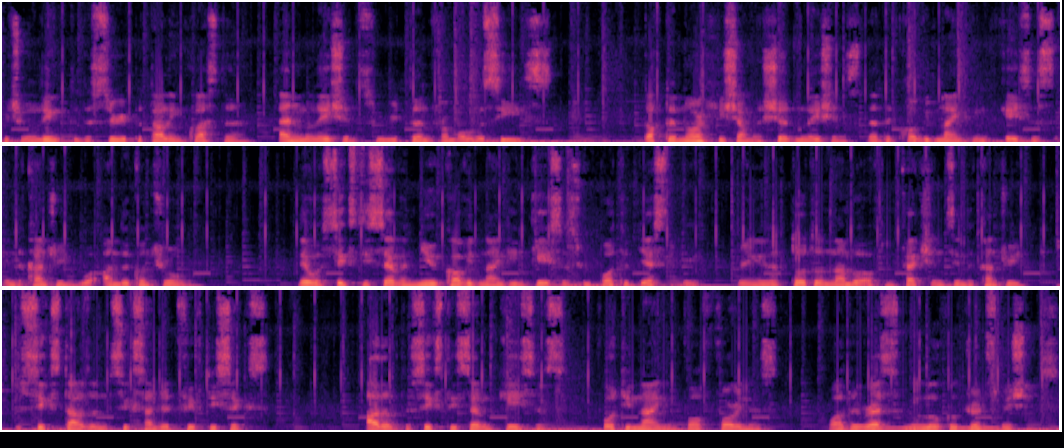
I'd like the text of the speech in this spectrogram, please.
which were linked to the Seri Petaling cluster, and Malaysians who returned from overseas. Dr. Noor Hisham assured Malaysians that the COVID 19 cases in the country were under control. There were 67 new COVID 19 cases reported yesterday, bringing the total number of infections in the country to 6,656. Out of the 67 cases, 49 involved foreigners while the rest were local transmissions.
